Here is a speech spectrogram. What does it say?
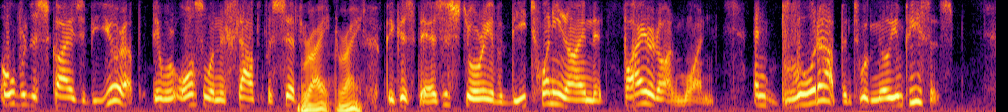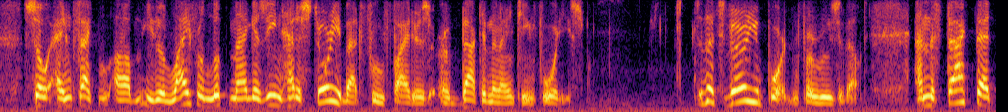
over the skies of Europe, they were also in the South Pacific Right. Right. because there's a story of a B 29 that fired on one and blew it up into a million pieces. So, in fact, um, either Life or Look magazine had a story about Foo Fighters or back in the 1940s. So that's very important for Roosevelt. And the fact that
